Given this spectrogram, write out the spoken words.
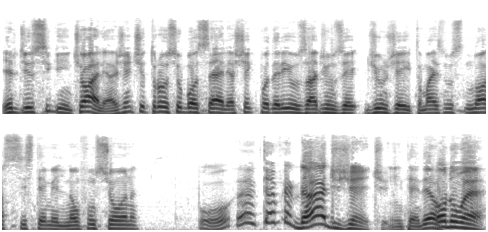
ele disse o seguinte: olha, a gente trouxe o Bocelli, achei que poderia usar de um, de um jeito, mas no nosso sistema ele não funciona. Pô, é, é verdade, gente. Entendeu? Ou não é?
